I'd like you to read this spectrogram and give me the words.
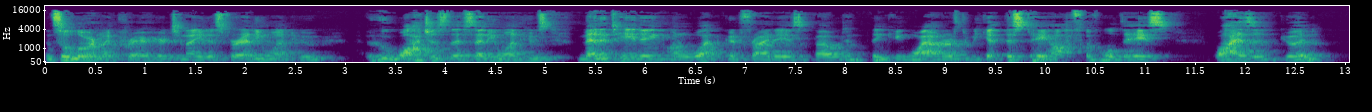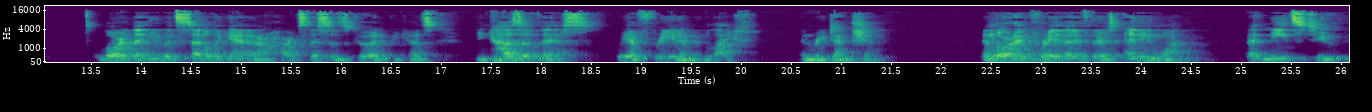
And so, Lord, my prayer here tonight is for anyone who, who watches this, anyone who's meditating on what Good Friday is about and thinking, why on earth do we get this day off of all days? Why is it good? Lord, that you would settle again in our hearts. This is good because because of this, we have freedom and life and redemption. And Lord, I pray that if there's anyone that needs to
